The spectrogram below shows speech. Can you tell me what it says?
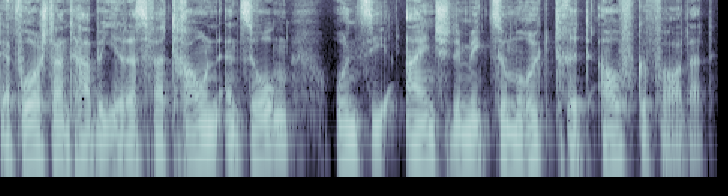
Der Vorstand habe ihr das Vertrauen entzogen und sie einstimmig zum Rücktritt aufgefordert.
